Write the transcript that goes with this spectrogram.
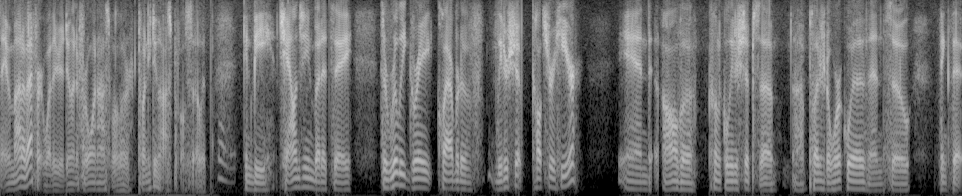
same amount of effort whether you're doing it for one hospital or 22 hospitals. So it right. can be challenging, but it's a it's a really great collaborative leadership culture here and all the clinical leadership's a, a pleasure to work with, and so think that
